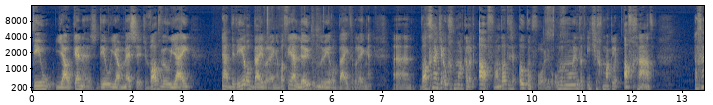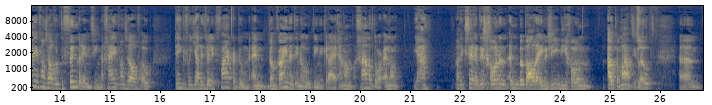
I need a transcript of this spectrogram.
deel jouw kennis, deel jouw message. Wat wil jij de wereld bijbrengen? Wat vind jij leuk om de wereld bij te brengen? Uh, wat gaat je ook gemakkelijk af? Want dat is ook een voordeel. Op het moment dat iets je gemakkelijk afgaat, dan ga je vanzelf ook de fun erin zien. Dan ga je vanzelf ook denken van ja, dit wil ik vaker doen. En dan kan je het in een routine krijgen. En dan gaat het door. En dan, ja, wat ik zeg, het is gewoon een, een bepaalde energie die gewoon automatisch loopt. Um,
